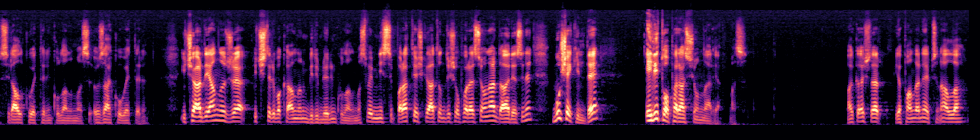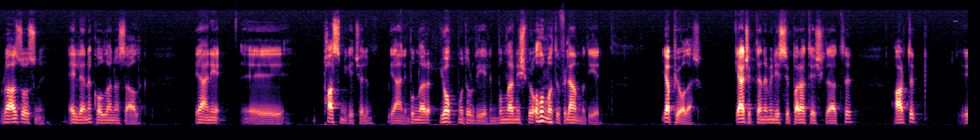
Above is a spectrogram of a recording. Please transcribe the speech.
silahlı kuvvetlerin kullanılması, özel kuvvetlerin, içeride yalnızca İçişleri Bakanlığı'nın birimlerinin kullanılması ve Milli İstihbarat Teşkilatı'nın dış operasyonlar dairesinin bu şekilde elit operasyonlar yapması. Arkadaşlar yapanların hepsine Allah razı olsun. Ellerine kollarına sağlık. Yani e, pas mı geçelim? Yani bunlar yok mudur diyelim. Bunların hiçbiri olmadı falan mı diyelim. Yapıyorlar. Gerçekten de Milli İstihbarat Teşkilatı artık e,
